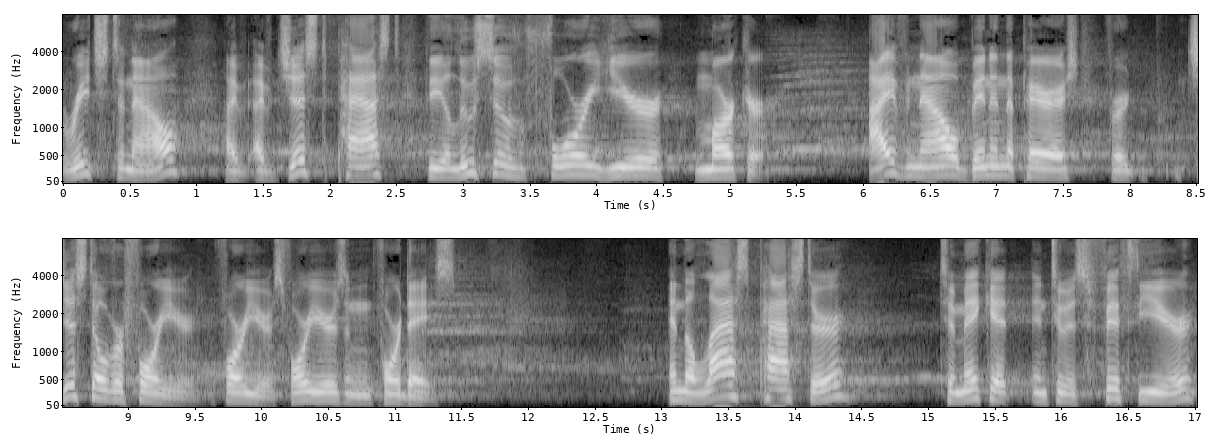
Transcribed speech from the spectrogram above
reached to now. I've, I've just passed the elusive four year marker. I've now been in the parish for just over four, year, four years, four years and four days. And the last pastor to make it into his fifth year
